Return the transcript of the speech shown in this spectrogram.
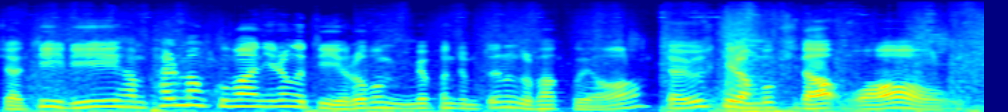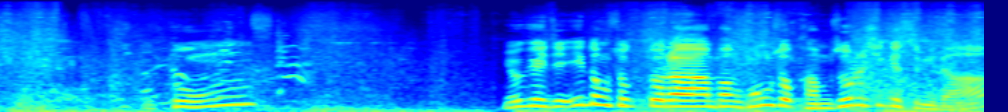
자, 딜이 한 8만, 9만 이런 것들이 여러 번, 몇 번 좀 뜨는 걸 봤고요. 자, 요 스킬 한번 봅시다. 와우. 궁. 여기 이제 이동 속도랑 방 공속 감소를 시켰습니다.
